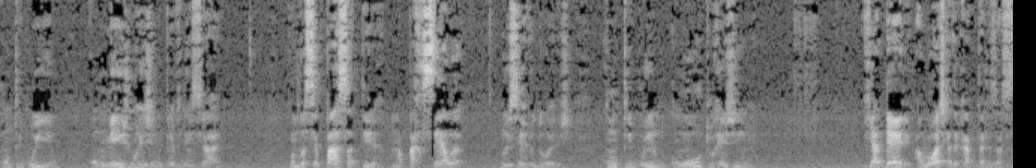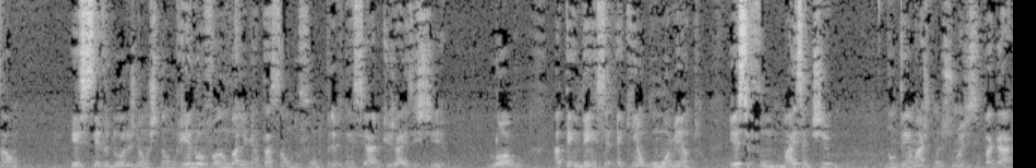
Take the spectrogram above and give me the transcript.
contribuíam com o mesmo regime previdenciário. Quando você passa a ter uma parcela dos servidores contribuindo com outro regime que adere à lógica da capitalização, esses servidores não estão renovando a alimentação do fundo previdenciário que já existia. Logo, a tendência é que em algum momento esse fundo mais antigo não tenha mais condições de se pagar,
